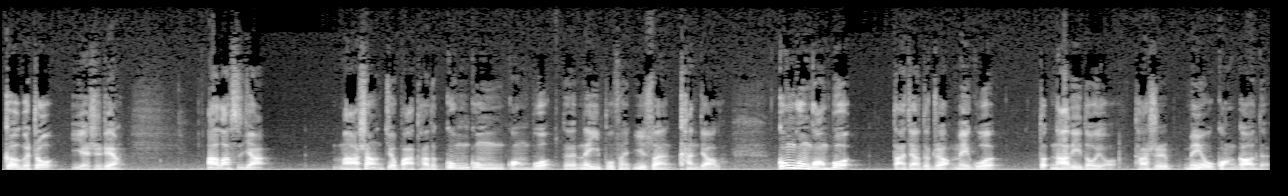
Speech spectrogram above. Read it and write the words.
各个州也是这样。阿拉斯加马上就把它的公共广播的那一部分预算砍掉了。公共广播大家都知道，美国都哪里都有，它是没有广告的。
